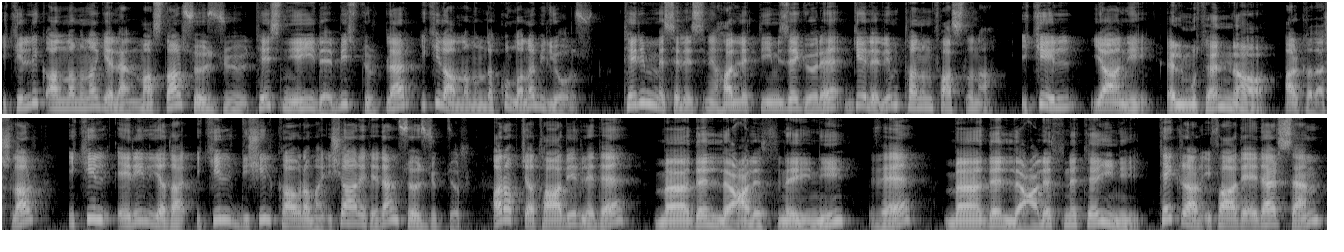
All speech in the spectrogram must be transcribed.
ikillik anlamına gelen mastar sözcüğü tesniyeyi de biz Türkler ikil anlamında kullanabiliyoruz. Terim meselesini hallettiğimize göre gelelim tanım faslına. İkil yani el musenna, arkadaşlar ikil eril ya da ikil dişil kavrama işaret eden sözcüktür. Arapça tabirle de ma delle ale sneyni, ve ma delle ale sneteyni, tekrar ifade edersem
